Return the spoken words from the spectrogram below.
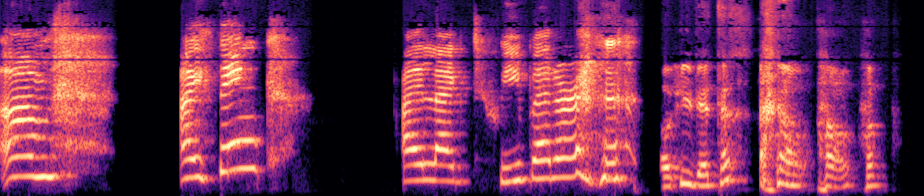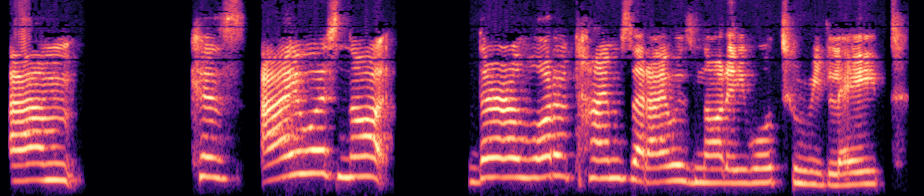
Um, I think I liked Hui better. oh, Hui better? um, because I was not. There are a lot of times that I was not able to relate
